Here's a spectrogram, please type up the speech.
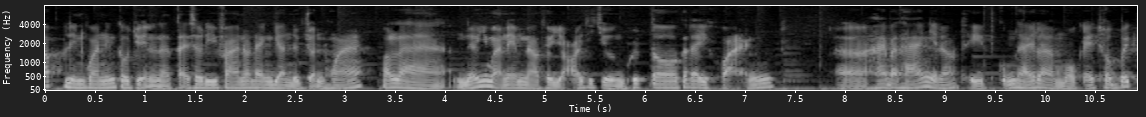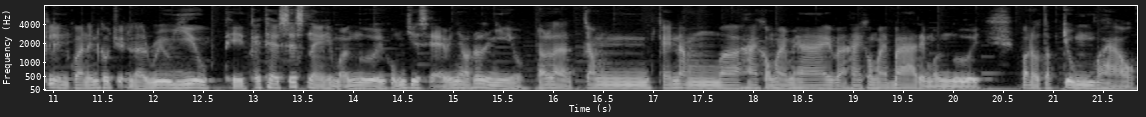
up liên quan đến câu chuyện là tại sao DeFi nó đang dần được chuẩn hóa? Đó là nếu như mà anh em nào theo dõi thị trường crypto cách đây khoảng Ờ, hai uh, ba tháng gì đó thì cũng thấy là một cái topic liên quan đến câu chuyện là real yield. Thì cái thesis này thì mọi người cũng chia sẻ với nhau rất là nhiều. Đó là trong cái năm ờ, 2022 và 2023 thì mọi người bắt đầu tập trung vào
